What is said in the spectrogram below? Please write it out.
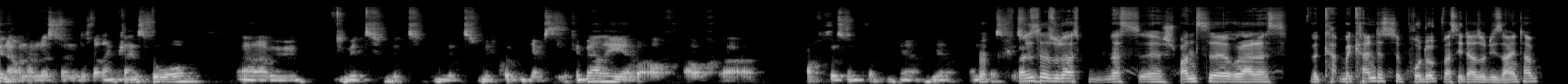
Genau, und haben das dann, das war dann ein kleines Büro ähm, mit, mit, mit, mit Kunden hier im Silicon Valley, aber auch, auch, äh, auch größeren Kunden hier. hier Was ist da so das, das äh, spannendste oder das bekannteste Produkt, was ihr da so designt habt?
